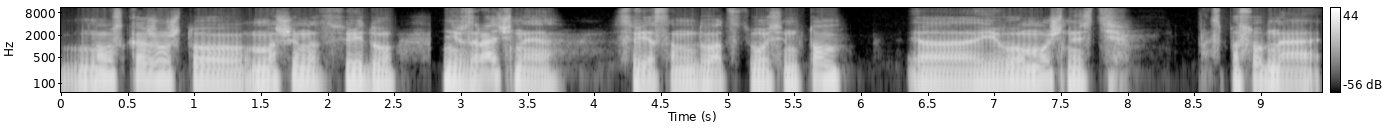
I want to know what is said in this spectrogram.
ну, скажу, что машина с виду невзрачная, с весом 28 тонн. Э, его мощность способна,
